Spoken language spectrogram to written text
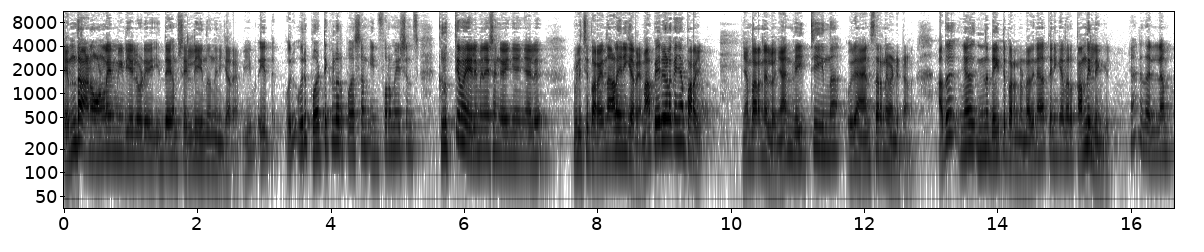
എന്താണ് ഓൺലൈൻ മീഡിയയിലൂടെ ഇദ്ദേഹം സെല്ല് ചെയ്യുന്നതെന്ന് എനിക്കറിയാം. ഈ ഒരു ഒരു പെർട്ടിക്കുലർ പേഴ്സൺ ഇൻഫർമേഷൻസ് കൃത്യമായി എലിമിനേഷൻ കഴിഞ്ഞ് കഴിഞ്ഞാൽ വിളിച്ച് പറയുന്ന ആളെ എനിക്കറിയാം. ആ പേരുകളൊക്കെ ഞാൻ പറയും. ഞാൻ പറഞ്ഞല്ലോ ഞാൻ വെയിറ്റ് ചെയ്യുന്ന ഒരു ആൻസറിന് വേണ്ടിയിട്ടാണ്. അത് ഞാൻ ഇന്ന് ഡേറ്റ് പറഞ്ഞിട്ടുണ്ട് അതിനകത്ത് എനിക്ക് അവർ തന്നില്ലെങ്കിൽ ഞാൻ ഇതെല്ലാം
